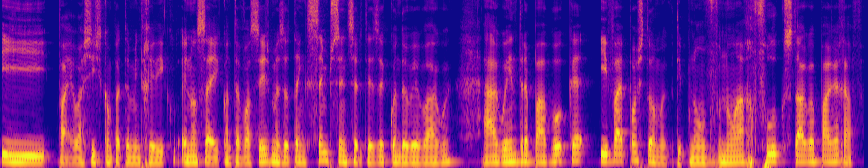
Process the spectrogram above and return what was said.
E pá, eu acho isto completamente ridículo. Eu não sei quanto a vocês, mas eu tenho 100% de certeza que quando eu bebo água, a água entra para a boca e vai para o estômago. Tipo, não, não há refluxo de água para a garrafa.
